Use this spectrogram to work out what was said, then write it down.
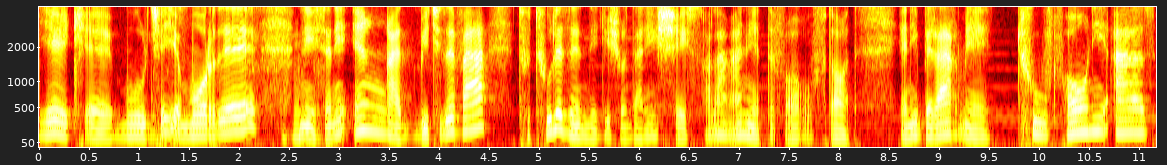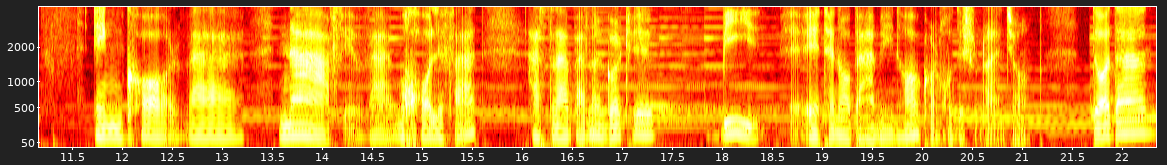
یک مورچه مرده نیست. یعنی اینقدر بیچیزه و تو طول زندگیشون در این 6 سال هم همین اتفاق افتاد. یعنی به رغم طوفانی از انکار و نفع و مخالفت هستن اولا انگار که بی اعتنا به همه اینها کار خودشون رو انجام دادن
